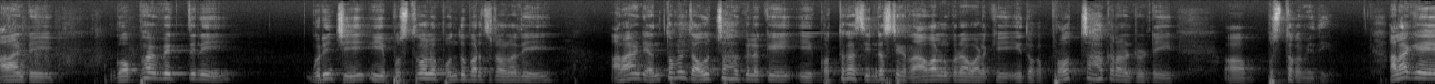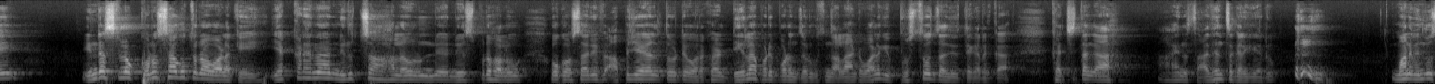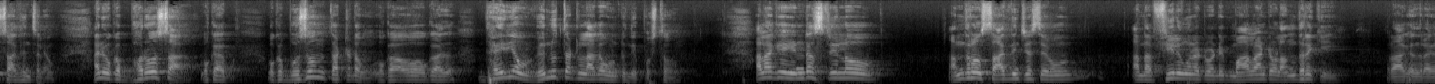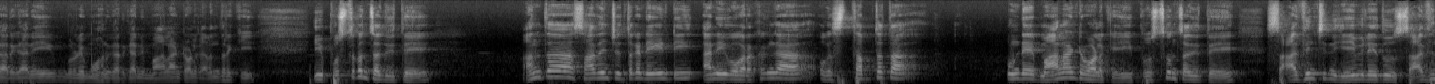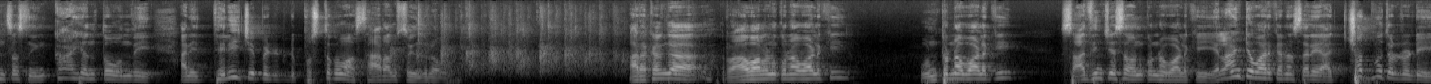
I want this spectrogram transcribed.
అలాంటి గొప్ప వ్యక్తిని గురించి ఈ పుస్తకంలో పొందుపరచడం అన్నది అలాంటి ఎంతోమంది ఔత్సాహకులకి ఈ కొత్తగా ఇండస్ట్రీకి రావాలనుకునే వాళ్ళకి ఇది ఒక ప్రోత్సాహకరమైనటువంటి పుస్తకం ఇది. అలాగే ఇండస్ట్రీలో కొనసాగుతున్న వాళ్ళకి ఎక్కడైనా నిరుత్సాహాలు నిస్పృహలు ఒక్కోసారి అపజయాలతోటి ఒక డీలా పడిపోవడం జరుగుతుంది. అలాంటి వాళ్ళకి పుస్తకం చదివితే కనుక ఖచ్చితంగా ఆయన సాధించగలిగారు. మనం ఎందుకు సాధించలేము అని ఒక భరోసా ఒక ఒక భుజం తట్టడం ఒక ఒక ధైర్యం వెన్ను తట్టలాగా ఉంటుంది పుస్తకం. అలాగే ఇండస్ట్రీలో అందరం సాధించేసేము అన్న ఫీలింగ్ ఉన్నటువంటి మాలాంటి వాళ్ళందరికీ రాఘేంద్ర గారు కానీ మురళీమోహన్ గారు కానీ మాలాంటి వాళ్ళకి అందరికీ ఈ పుస్తకం చదివితే అంత సాధించు ఇంతకంటే ఏంటి అని ఒక రకంగా ఒక స్తబ్దత ఉండే మాలాంటి వాళ్ళకి ఈ పుస్తకం చదివితే సాధించింది ఏమీ లేదు సాధించాల్సింది ఇంకా ఎంతో ఉంది అని తెలియచెప్పేటటువంటి పుస్తకం ఆ సారాంశం ఇందులో ఉంది. ఆ రకంగా రావాలనుకున్న వాళ్ళకి ఉంటున్న వాళ్ళకి సాధించేసాం అనుకున్న వాళ్ళకి ఎలాంటి వారికైనా సరే అత్యద్భుతమైనటువంటి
